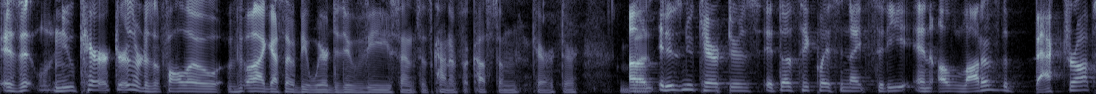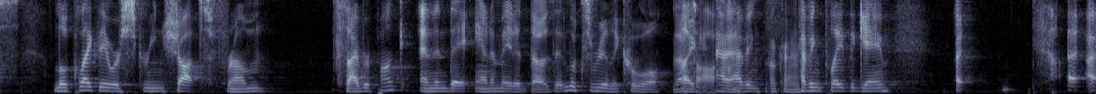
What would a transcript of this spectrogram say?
is it new characters or does it follow? Well, I guess it would be weird to do V since it's kind of a custom character. But Um, it is new characters. It does take place in Night City, and a lot of the backdrops look like they were screenshots from Cyberpunk, and then they animated those. It looks really cool. That's like, ha- awesome. having Okay. having played the game, I, I,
